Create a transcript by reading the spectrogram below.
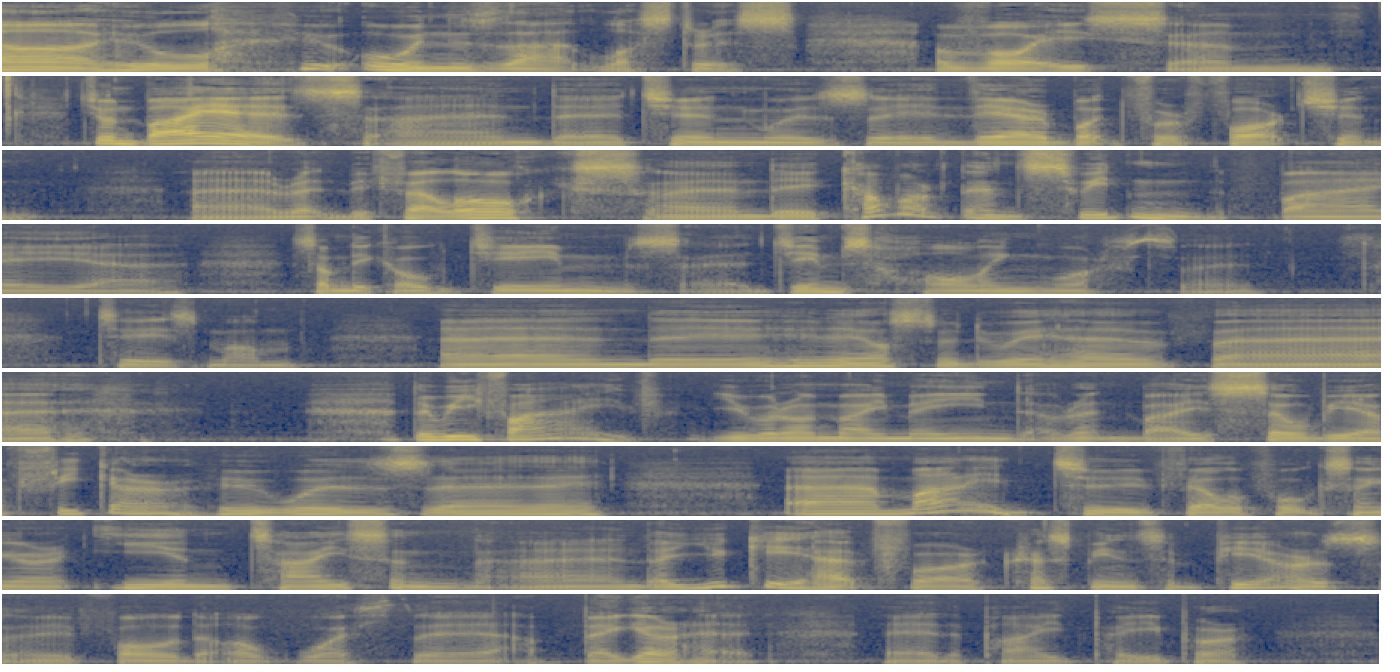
Ah, who who owns that lustrous voice? Um, Joan Baez, and the tune was uh, "There But for Fortune," uh, written by Phil Ochs, and uh, covered in Sweden by uh, somebody called James uh, James Hollingworth uh, to his mum. And who else did we have? The We Five, You Were On My Mind, written by Sylvia Fricker, who was uh, married to fellow folk singer Ian Tyson. And a UK hit for Crispian St. Peters, uh, followed it up with uh, a bigger hit, uh, The Pied Piper.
